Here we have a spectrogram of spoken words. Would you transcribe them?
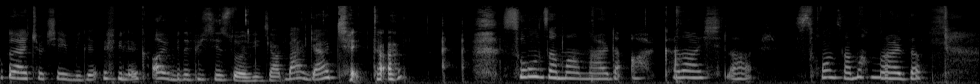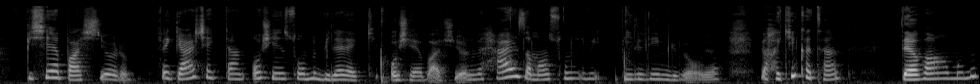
Bu kadar çok şey bile bilerek ay bir de bir şey söyleyeceğim. Ben gerçekten son zamanlarda arkadaşlar son zamanlarda bir şeye başlıyorum ve gerçekten o şeyin sonunu bilerek o şeye başlıyorum ve her zaman sonu bildiğim gibi oluyor. Ve hakikaten devamını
